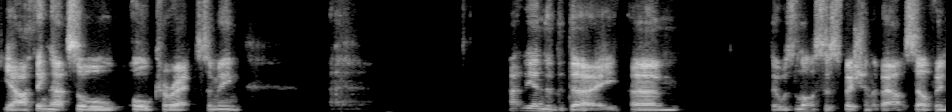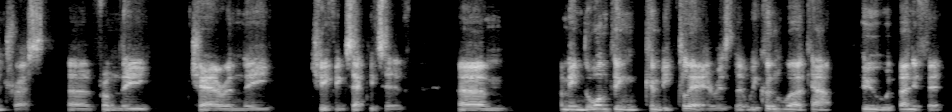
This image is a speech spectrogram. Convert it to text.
Yeah, I think that's all all correct. I mean, at the end of the day, um, there was a lot of suspicion about self-interest uh, from the chair and the chief executive. Um, I mean, the one thing can be clear is that we couldn't work out who would benefit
